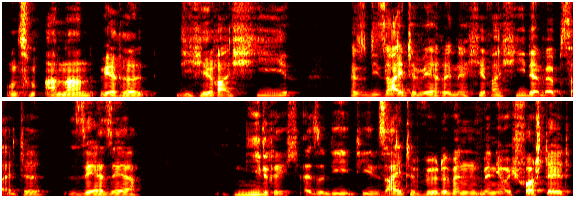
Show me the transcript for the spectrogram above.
und zum anderen wäre die Hierarchie, also die Seite wäre in der Hierarchie der Webseite sehr, sehr niedrig. Also die, die Seite würde, wenn, wenn ihr euch vorstellt,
